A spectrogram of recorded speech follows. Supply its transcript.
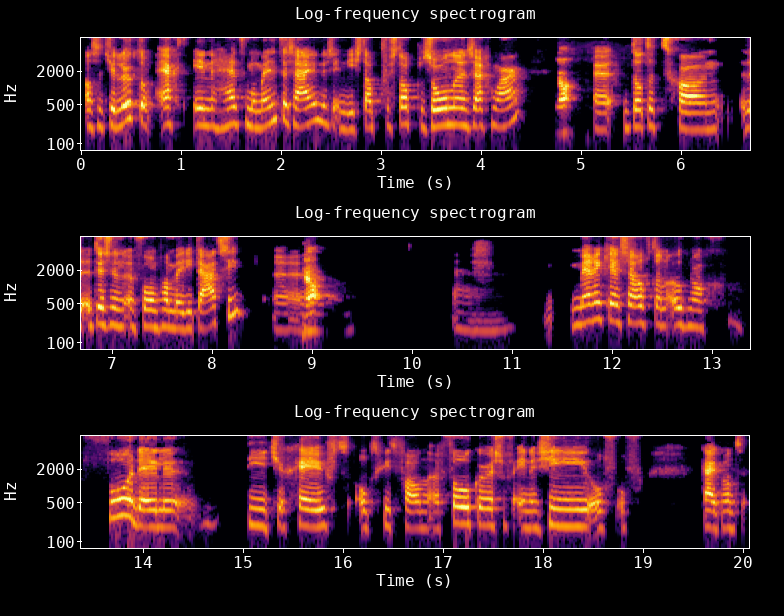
als het je lukt om echt in het moment te zijn, dus in die stap-voor-stap zone, zeg maar, Ja. eh, dat het gewoon, het is een, een vorm van meditatie. Eh, Ja. eh, merk jij zelf dan ook nog voordelen die het je geeft op het gebied van focus of energie? Of, of kijk, want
